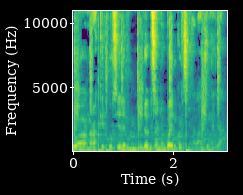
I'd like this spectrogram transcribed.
gua ngerakit kursi dan udah bisa nyobain kursinya. Langsung aja.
